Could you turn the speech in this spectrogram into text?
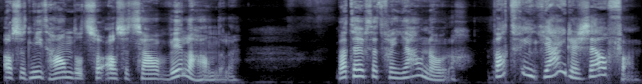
als het niet handelt zoals het zou willen handelen? Wat heeft het van jou nodig? Wat vind jij er zelf van?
